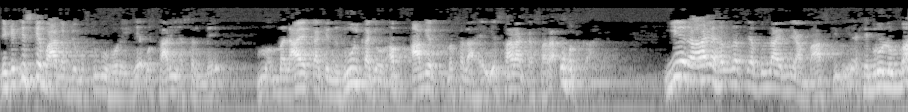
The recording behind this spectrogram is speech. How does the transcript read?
لیکن اس کے بعد اب جو گفتگو ہو رہی ہے، وہ ساری اصل میں ملائکہ کے نزول کا جو اب آگے مسئلہ ہے، یہ سارا کا سارا عہد کا ہے۔ یہ رائے حضرت عبداللہ ابن عباس کی بھی ہے، حبر الما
